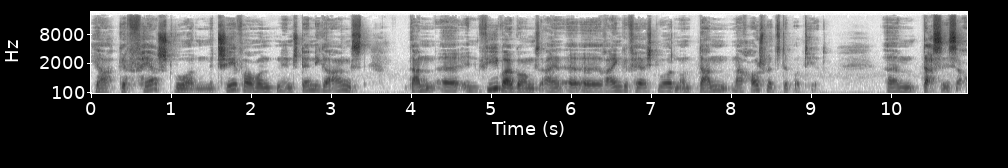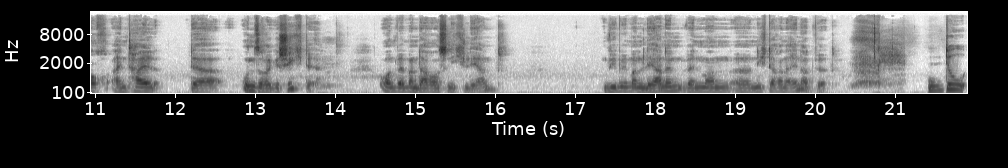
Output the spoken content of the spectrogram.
ja, gefärscht wurden mit Schäferhunden in ständiger Angst, dann äh, in Viehwaggons ein, äh, reingefärscht wurden und dann nach Auschwitz deportiert. Ähm, das ist auch ein Teil der, unserer Geschichte. Und wenn man daraus nicht lernt, wie will man lernen, wenn man äh, nicht daran erinnert wird? Du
